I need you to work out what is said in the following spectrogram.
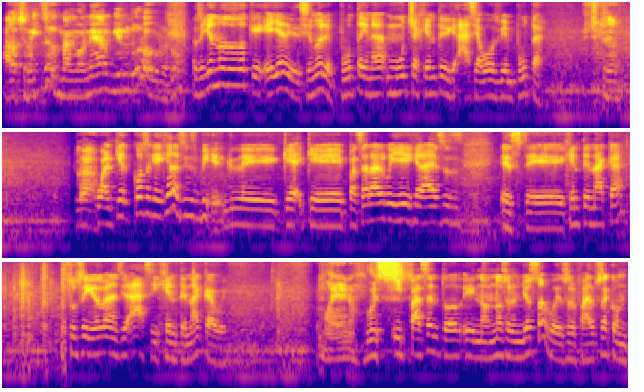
a los chamaquitos se los mangonean bien duro, güey, ¿no? O sea, yo no dudo que ella diciéndole puta y nada, mucha gente dije, ah, sí, a vos bien puta. O Claro. Cualquier cosa que dijera, así es que, que pasara algo y ella dijera, ah, eso es este gente naca. Sus seguidores van a decir, ah, sí, gente naca, güey. Bueno, pues. Y pasa en todo, y no, no solo en Just Stop, güey, eso pasa con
